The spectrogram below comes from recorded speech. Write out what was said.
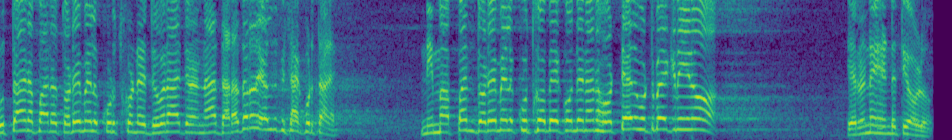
ಉತ್ತಾನ ಪಾದ ತೊಡೆ ಮೇಲೆ ಕುಡಿಸ್ಕೊಂಡ್ರೆ ಧ್ರುವರಾಜರನ್ನ ದರ ದರದ ಎಳೆದು ಬಿಸಾಕ್ಬಿಡ್ತಾಳೆ. ನಿಮ್ಮ ಅಪ್ಪನ ತೊಡೆ ಮೇಲೆ ಕೂತ್ಕೋಬೇಕು ಅಂದ್ರೆ ನಾನು ಹೊಟ್ಟೆಯಲ್ಲಿ ಹುಟ್ಟಬೇಕು ನೀನು. ಎರಡನೇ ಹೆಂಡತಿ ಅವಳು.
